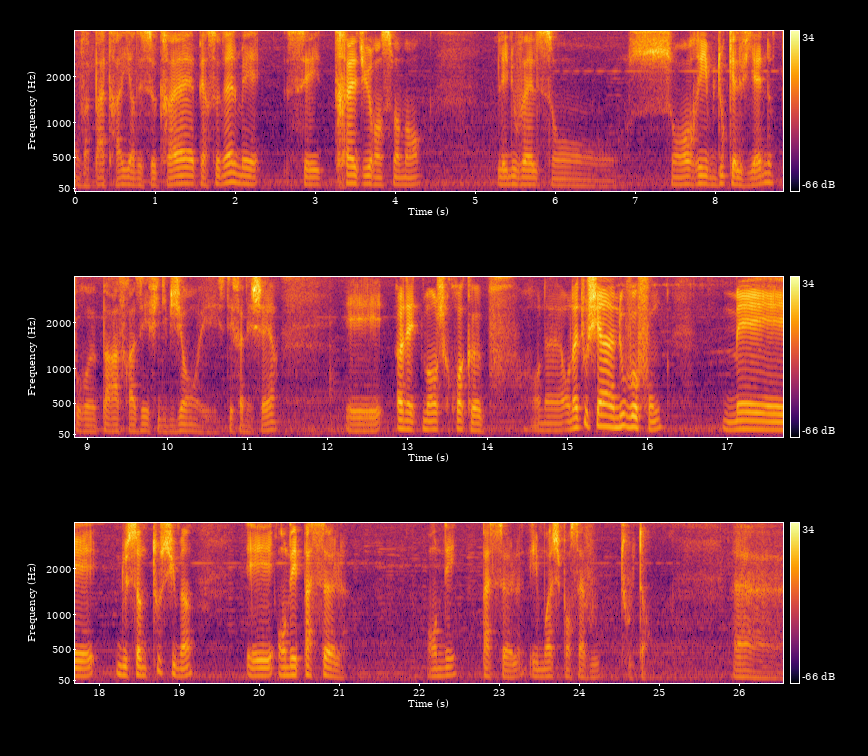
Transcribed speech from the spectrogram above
on va pas trahir des secrets personnels, mais c'est très dur en ce moment. Les nouvelles sont, horribles d'où qu'elles viennent, pour euh, paraphraser Philippe Jean et Stéphane Echer. Et honnêtement, je crois que on, a, a touché un nouveau fond, mais nous sommes tous humains et on n'est pas seul. On n'est pas seul. Et moi, je pense à vous tout le temps. Euh,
